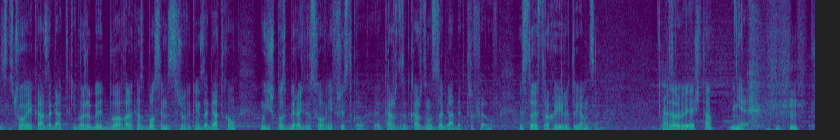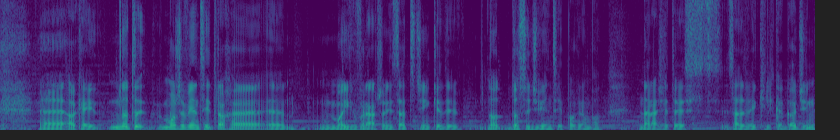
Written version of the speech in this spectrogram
z człowieka zagadki, bo żeby była walka z bossem, z człowiekiem zagadką, musisz pozbierać dosłownie wszystko, każdy, każdą z zagadek trofeów. Więc to jest trochę irytujące. A zrobiłeś to? Nie, E, Okej, no to może więcej trochę e, moich wrażeń za tydzień, kiedy no dosyć więcej pogram, bo na razie to jest zaledwie kilka godzin,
